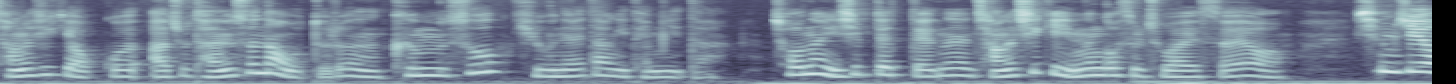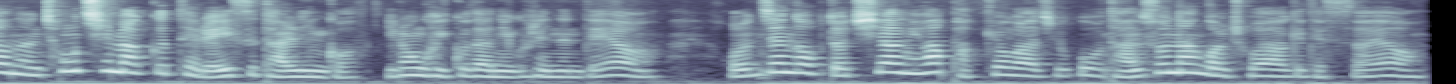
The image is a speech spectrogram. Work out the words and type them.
장식이 없고 아주 단순한 옷들은 금 수 기운에 해당이 됩니다. 저는 20대 때는 장식이 있는 것을 좋아했어요. 심지어는 청치마 끝에 레이스 달린 것, 이런 거 입고 다니고 그랬는데요. 언젠가부터 취향이 확 바뀌어가지고 단순한 걸 좋아하게 됐어요.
